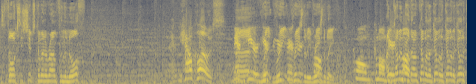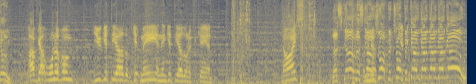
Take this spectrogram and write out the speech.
Fox's ship's coming around from the north. How close? Beard, Uh, here, here, re- here, re- here, here. reasonably, Come on. Come on, on, I'm Beard. coming, come on. brother. I'm coming. I'm coming. I'm coming. I'm coming. I'm coming. I've got one of them You get the other, get me, and then get the other one if you can. Nice. Let's go, let's Let go. Drop it, drop it. Go, go, go, go, go.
